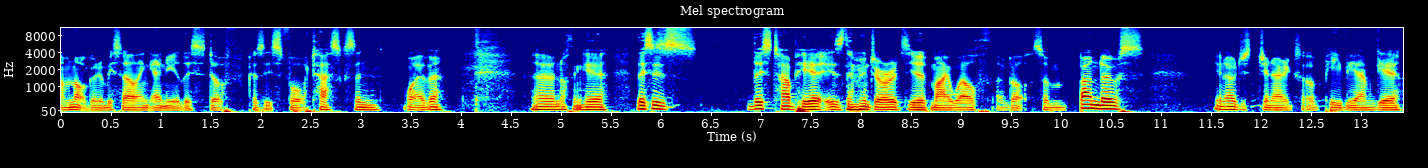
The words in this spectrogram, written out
I'm not going to be selling any of this stuff because it's for tasks and whatever. Uh, nothing here. This is this tab here is the majority of my wealth. I've got some bandos, you know, just generic sort of PVM gear,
